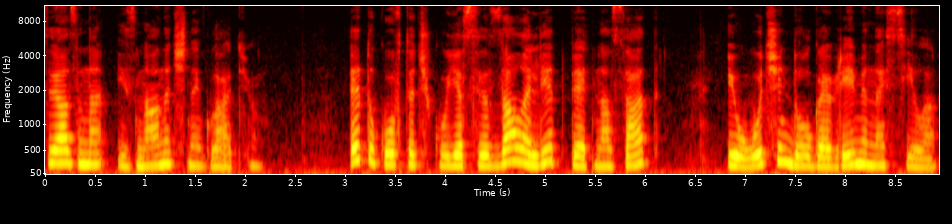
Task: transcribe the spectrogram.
связана изнаночной гладью. Эту кофточку я связала лет пять назад и очень долгое время носила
